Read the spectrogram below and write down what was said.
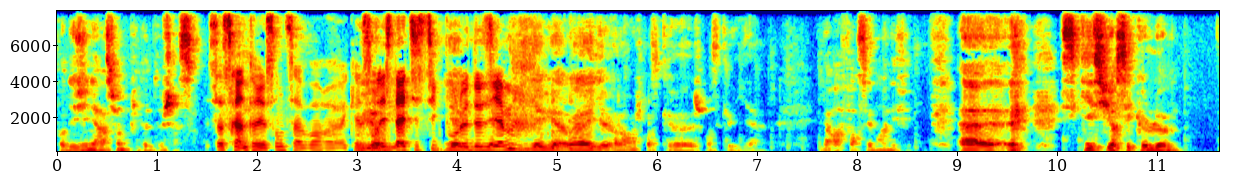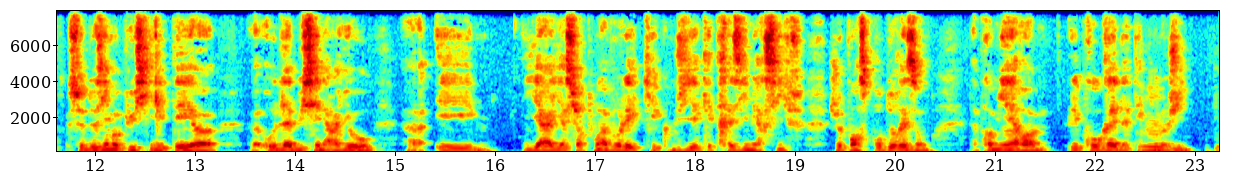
pour des générations de pilotes de chasse. Ça serait intéressant de savoir quelles sont les statistiques pour le deuxième. Il y a eu, ouais, alors je pense que je pense qu'il y il y aura forcément un effet. Euh, ce qui est sûr, c'est que le, ce deuxième opus, il était euh, au-delà du scénario euh, et il y, a, il y, a, surtout un volet qui est, comme je disais, qui est très immersif. Je pense pour deux raisons. La première, les progrès de la technologie, mm.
